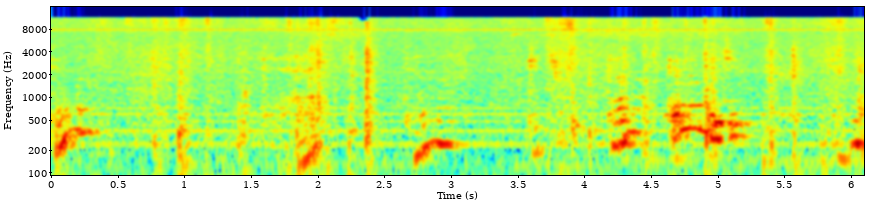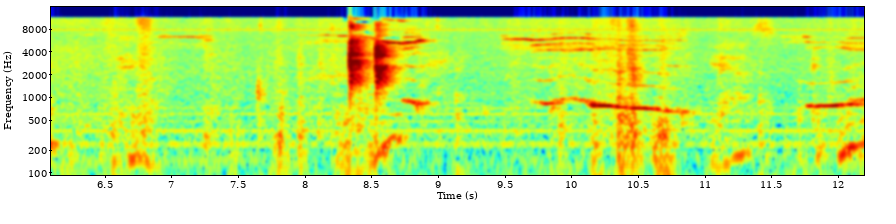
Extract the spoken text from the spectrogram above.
Come on. Yes. Come on. Get your, come on. Come on, would you? Come on. There you go. Yes. Okay, come on.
